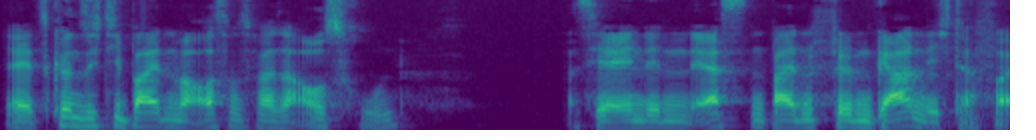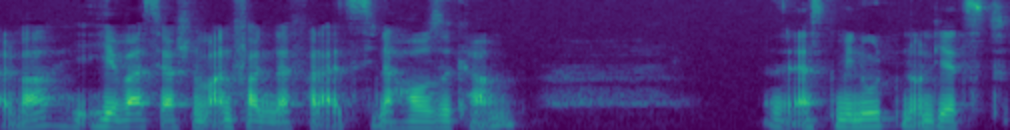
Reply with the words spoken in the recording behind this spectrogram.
ja, jetzt können sich die beiden mal ausnahmsweise ausruhen. Was ja in den ersten beiden Filmen gar nicht der Fall war. Hier war es ja schon am Anfang der Fall, als sie nach Hause kamen. In den ersten Minuten und jetzt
